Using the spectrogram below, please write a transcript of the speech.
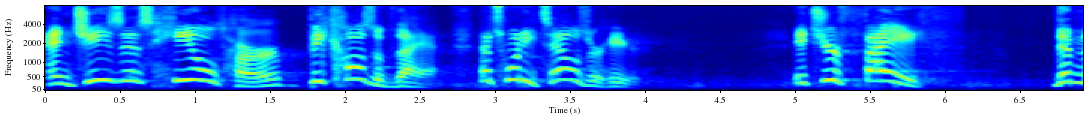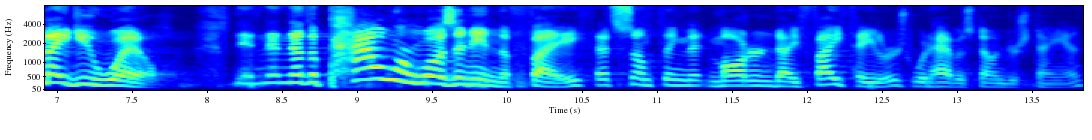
And Jesus healed her because of that. That's what he tells her here. It's your faith that made you well. Now, the power wasn't in the faith. That's something that modern day faith healers would have us to understand.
